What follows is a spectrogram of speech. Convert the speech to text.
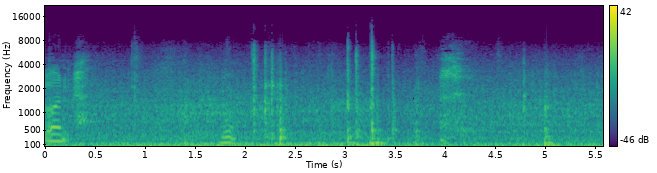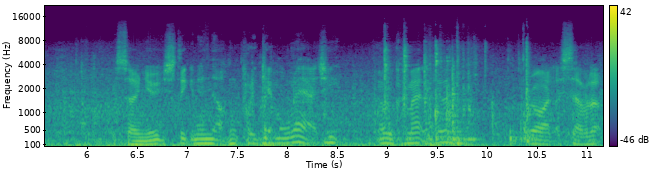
one. So new, it's sticking in. I can probably get them all out actually. They all come out together. Right, let's have a look.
